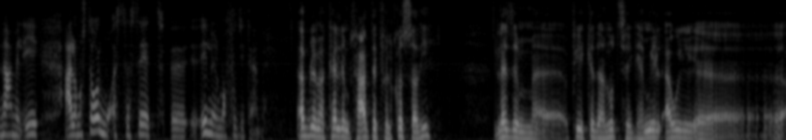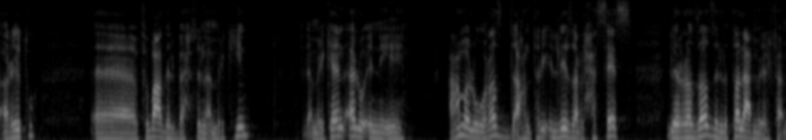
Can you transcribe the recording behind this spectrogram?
نعمل إيه؟ على مستوى المؤسسات آه، إيه اللي المفروض يتعمل؟ قبل ما أكلم سعادتك في القصة دي لازم في كده نوتس جميل قوي قريته. في بعض الباحثين الأمريكيين الأمريكان قالوا إن إيه؟ عملوا رصد عن طريق الليزر الحساس للرذاذ اللي طالع من الفم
